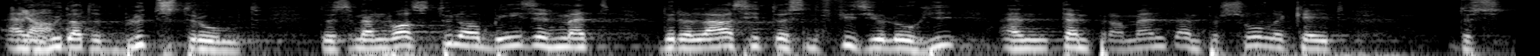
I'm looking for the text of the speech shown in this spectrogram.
en Ja. hoe dat het bloed stroomt. Dus men was toen al bezig met de relatie tussen fysiologie en temperament en persoonlijkheid. Dus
